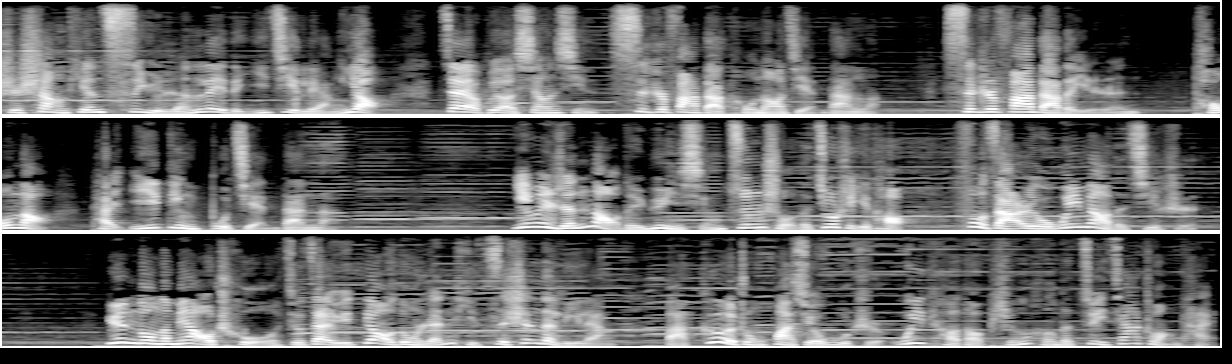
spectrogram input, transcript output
是上天赐予人类的一剂良药。再也不要相信四肢发达头脑简单了。四肢发达的人，头脑他一定不简单的。因为人脑的运行遵守的就是一套复杂而又微妙的机制。运动的妙处就在于调动人体自身的力量。把各种化学物质微调到平衡的最佳状态。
